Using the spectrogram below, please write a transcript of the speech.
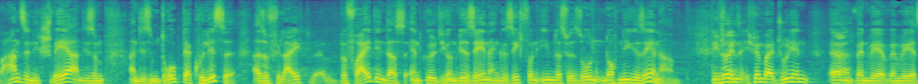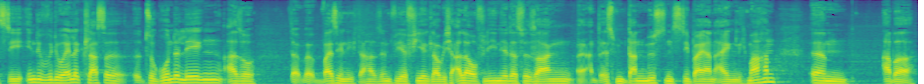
wahnsinnig schwer an diesem, an diesem Druck der Kulisse. Also vielleicht befreit ihn das endgültig und wir sehen ein Gesicht von ihm, das wir so noch nie gesehen haben. Ich bin, ich bin bei Julian, ähm, ja. wenn, wir, wenn wir jetzt die individuelle Klasse äh, zugrunde legen, also da weiß ich nicht, da sind wir vier, glaube ich, alle auf Linie, dass wir sagen, äh, das, dann müssten es die Bayern eigentlich machen. Ähm, aber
